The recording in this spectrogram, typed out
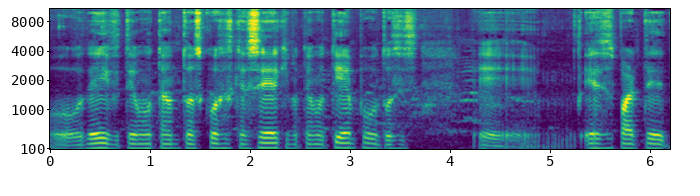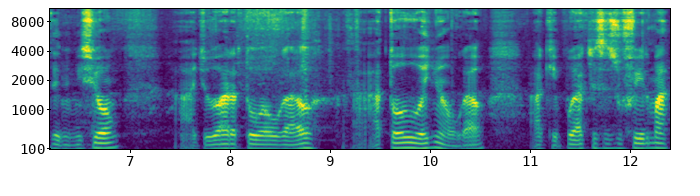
o Dave, tengo tantas cosas que hacer que no tengo tiempo, entonces eh, esa es parte de mi misión, ayudar a todo abogado, a, todo dueño de abogado, a que pueda crecer su firma.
